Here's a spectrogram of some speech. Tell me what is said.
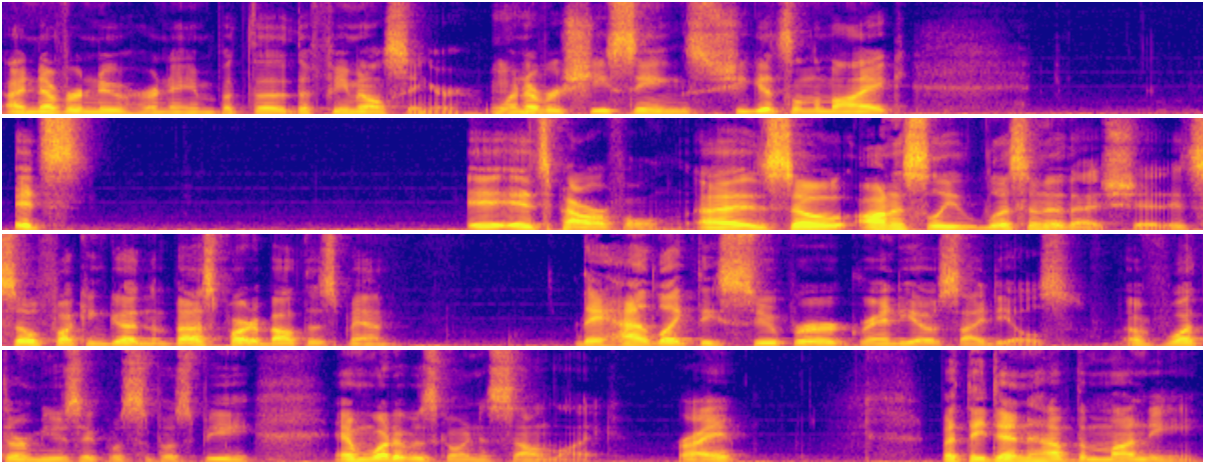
I never knew her name, but the the female singer, whenever she sings, she gets on the mic it's it, it's powerful. Uh, so honestly, listen to that shit. It's so fucking good. And the best part about this band, they had like these super grandiose ideals of what their music was supposed to be and what it was going to sound like, right? But they didn't have the money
